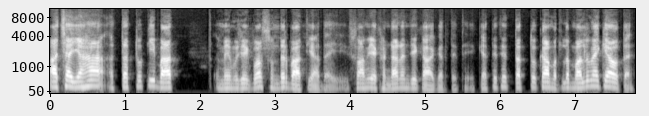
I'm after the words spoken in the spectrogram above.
अच्छा यहाँ तत्व की बात में मुझे एक बहुत सुंदर बात याद आई। स्वामी अखंडानंद जी कहा करते थे, कहते थे, तत्व का मतलब मालूम है क्या होता है?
